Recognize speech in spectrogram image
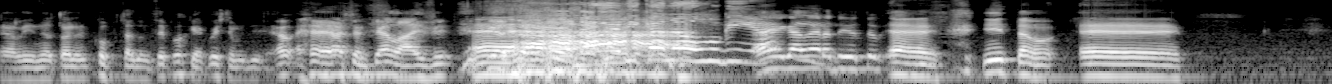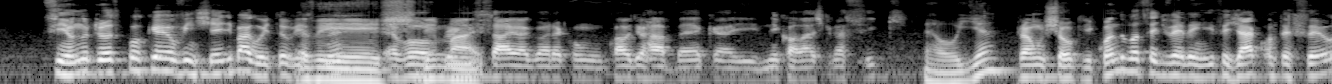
ali, né, eu tô olhando no computador, não sei porquê, costume de. É, é, achando que é live. É. Não, fica não, Guguinha. Aí, galera do YouTube. É, então, é. Sim, eu não trouxe porque eu vim cheio de bagulho, tu viste, né? Eu vou pro demais. ensaio agora com Cláudio Rabeca e Nicolás Krasik É, Olha. pra um show que quando vocês verem isso já aconteceu.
